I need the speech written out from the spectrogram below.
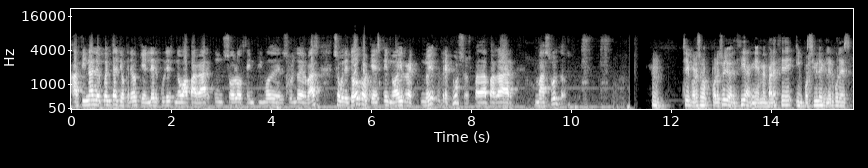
al final de cuentas yo creo que el Hércules no va a pagar un solo céntimo del sueldo de Herbás, sobre todo porque es que no hay, re- no hay recursos para pagar más sueldos. Hmm. Sí, por eso, por eso yo decía que me parece imposible que el Hércules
